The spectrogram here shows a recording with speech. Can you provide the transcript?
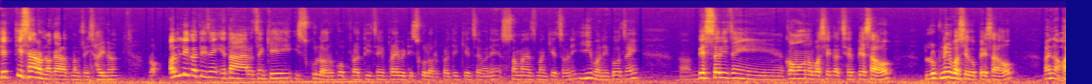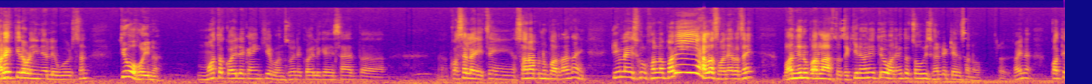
त्यति साह्रो नकारात्मक चाहिँ छैन र अलिकति चाहिँ यता आएर चाहिँ केही स्कुलहरूको प्रति चाहिँ प्राइभेट स्कुलहरूप्रति के छ भने समाजमा के छ भने यी भनेको चाहिँ बेसरी चाहिँ कमाउन बसेका छे पेसा हो लुट्नै बसेको पेसा हो होइन? हरेकतिरबाट यिनीहरूले उठ्छन्। त्यो होइन। म त कहिलेकाहीँ के भन्छु भने कहिलेकाहीँ सायद कसैलाई चाहिँ सराप्नु पर्दा चाहिँ तिमीलाई स्कुल खोल्न परिहालोस् भनेर चाहिँ भनिदिनु पर्ला जस्तो छ किनभने त्यो भनेको त चौबिस घन्टे टेन्सन हो। होइन कति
